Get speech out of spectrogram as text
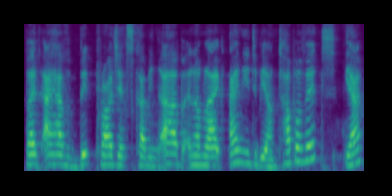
but I have big projects coming up and I'm like, I need to be on top of it. Yeah.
